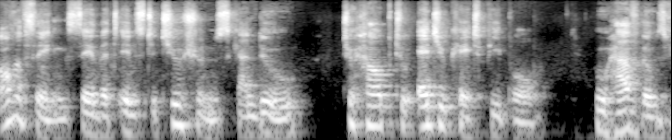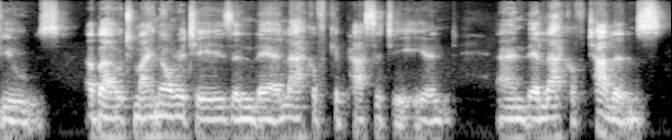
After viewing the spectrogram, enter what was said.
other things, say that institutions can do to help to educate people who have those views about minorities and their lack of capacity and, and their lack of talents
